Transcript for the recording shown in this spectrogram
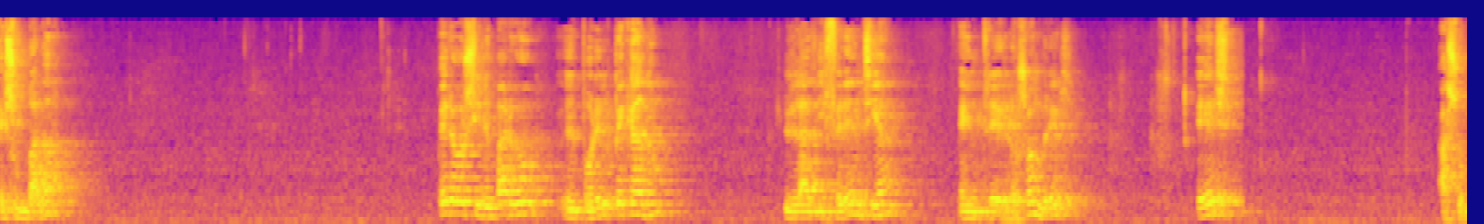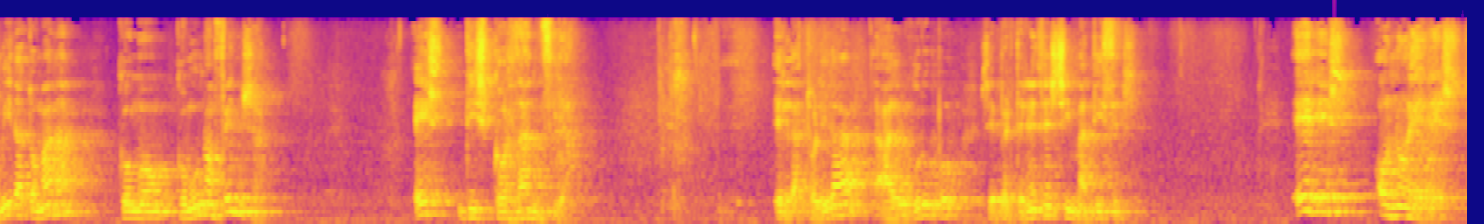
es un valor. Pero, sin embargo, por el pecado, la diferencia entre los hombres es asumida, tomada como, como una ofensa. Es discordancia. En la actualidad al grupo se pertenece sin matices. ¿Eres o no eres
